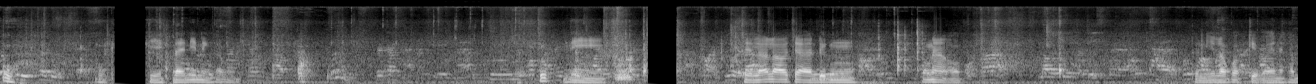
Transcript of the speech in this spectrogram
โอ้โอเคได้นิดนึงครับปุ๊บนี่เสร็จแล้วเราจะดึงข้างหน้าออก ตัวนี้เราก็เก็บไว้นะครับ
